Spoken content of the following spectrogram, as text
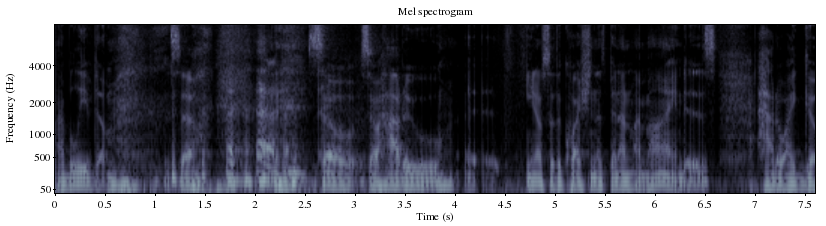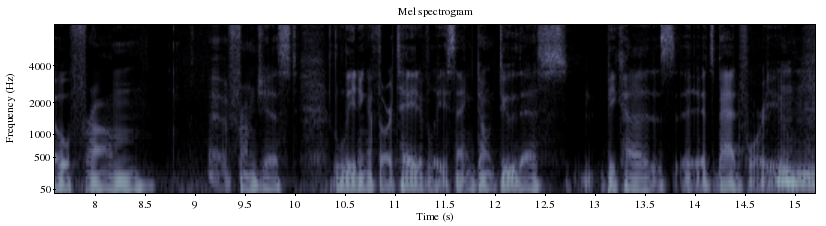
I believed them. so, so, so how do, uh, you know? So the question that's been on my mind is, how do I go from Uh, from just leading authoritatively, saying "Don't do this because it's bad for you," mm-hmm.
